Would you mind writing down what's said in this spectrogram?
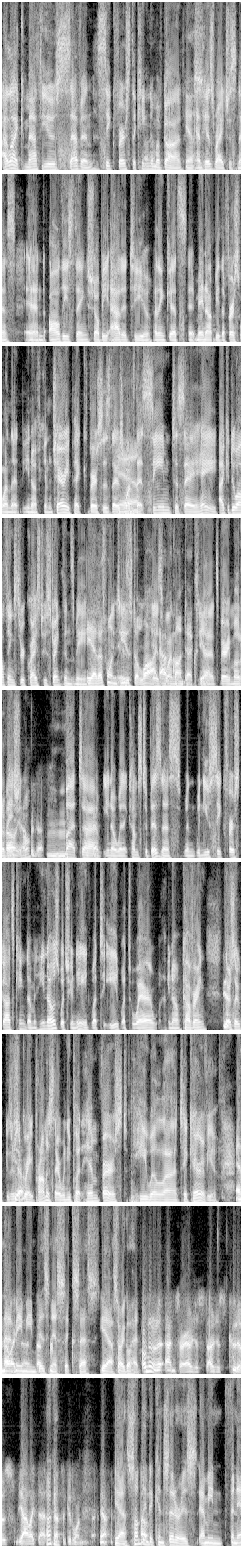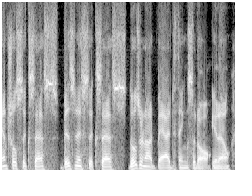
I like Matthew 7 seek first the kingdom of God Yes. and his righteousness, and all these things shall be added to you. I think it's, it may not be the first one that, you know, if you can cherry pick verses, there's ones that seem to say, hey, I could do all things through Christ who strengthens me. Yeah, that's one Is- used a lot is out one- of context. Yeah, Yeah. it's very Oh, yeah, motivational. I've heard that. Mhm. But uh, Okay. you know, when it comes to business, when when you seek first God's kingdom, and He knows what you need, what to eat, what to wear, you know, covering. There's a there's Yeah. a great promise there. When you put Him first, He will uh, take care of you. And that like may that. mean That's- business success. Yeah, sorry, go ahead. Oh no, no, I'm sorry. I was just, I was just kudos. Yeah, I like that. Okay. That's a good one. Yeah. Yeah, something Um, to consider is I mean, financial success, business success, those are not bad things at all, you know.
